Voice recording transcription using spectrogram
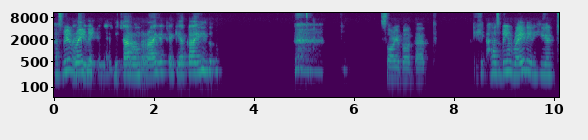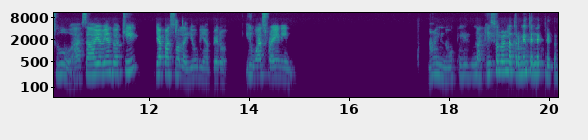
Has been sí, raining. me escucharon rayos que aquí ha caído. Sorry about that. It has been raining here too. Ha estado lloviendo aquí. Ya pasó la lluvia, pero it was raining. Ay, no, aquí, no, aquí solo es la tormenta eléctrica.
